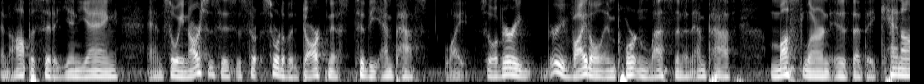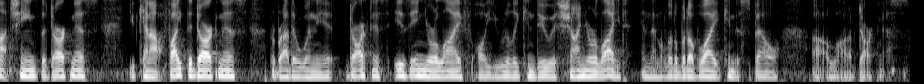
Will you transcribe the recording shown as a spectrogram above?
an opposite, a yin yang. And so a narcissist is sort of the darkness to the empath's light. So a very, very vital, important lesson an empath must learn is that they cannot change the darkness. You cannot fight the darkness, but rather when the darkness is in your life, all you really can do is shine your light, and then a little bit of light can dispel uh, a lot of darkness.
